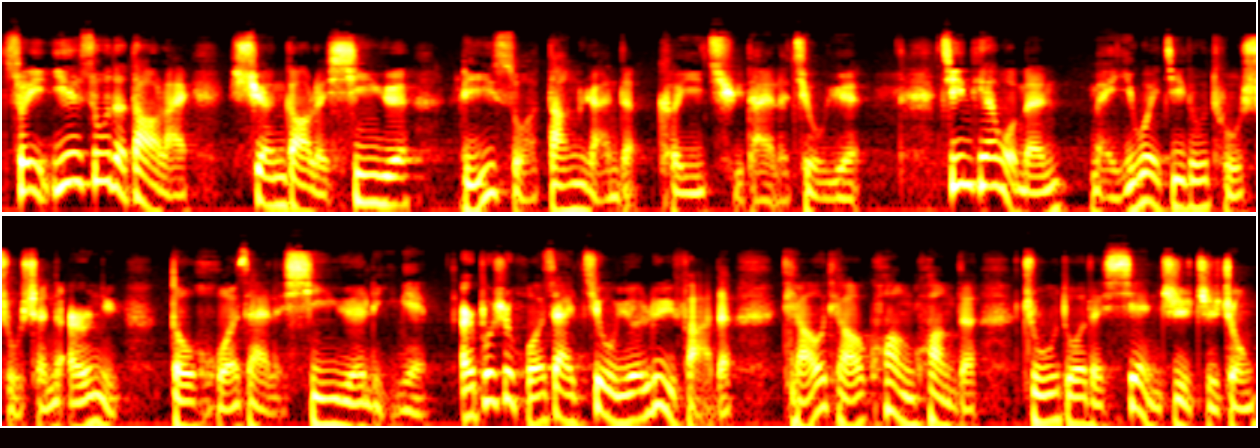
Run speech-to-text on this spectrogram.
所以，耶稣的到来宣告了新约理所当然的可以取代了旧约。今天，我们每一位基督徒属神的儿女都活在了新约里面，而不是活在旧约律法的条条框框的诸多的限制之中。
